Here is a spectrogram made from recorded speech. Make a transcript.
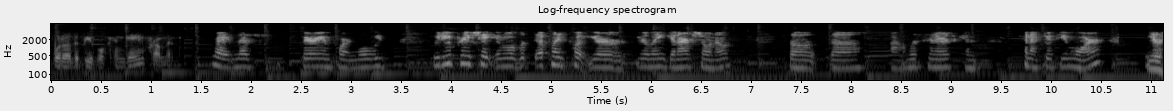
what other people can gain from it. Right, and that's very important. Well, we we do appreciate you, we'll definitely put your your link in our show notes so the uh, listeners can connect with you more. You're,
